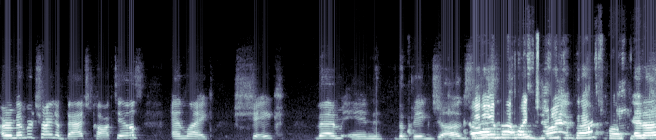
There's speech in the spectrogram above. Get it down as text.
I remember trying to batch cocktails and like shake them in the big jugs. Oh, and that like giant batch bucket. and I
